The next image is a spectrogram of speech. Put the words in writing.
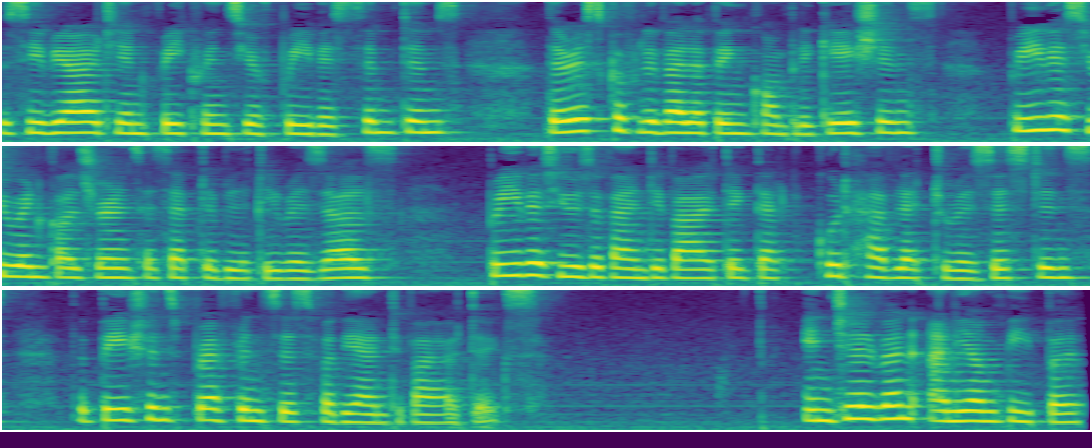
the severity and frequency of previous symptoms, the risk of developing complications, previous urine culture and susceptibility results, previous use of antibiotic that could have led to resistance, the patient's preferences for the antibiotics. In children and young people,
